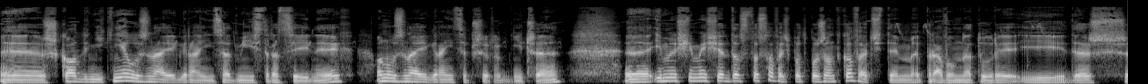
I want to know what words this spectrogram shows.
E, szkodnik nie uznaje granic administracyjnych, on uznaje granice przyrodnicze i musimy się dostosować, podporządkować tym prawom natury i też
